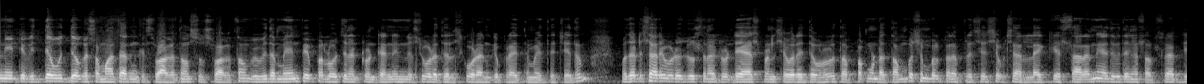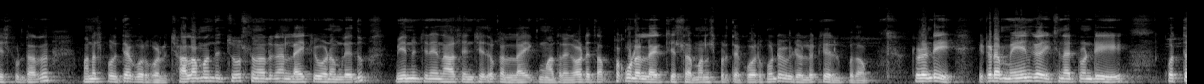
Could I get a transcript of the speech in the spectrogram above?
నేటి విద్యా ఉద్యోగ సమాచారానికి స్వాగతం సుస్వాగతం. వివిధ మెయిన్ పేపర్లో వచ్చినటువంటి అన్ని న్యూస్ కూడా తెలుసుకోవడానికి ప్రయత్నం అయితే చేద్దాం. మొదటిసారి వీడియో చూస్తున్నటువంటి యాస్పెంట్స్ ఎవరైతే ఉన్నారో తప్పకుండా తమ్ము సింబల్ పైన ప్రెస్ చేసి ఒకసారి లైక్ చేస్తారని అదేవిధంగా సబ్స్క్రైబ్ చేసుకుంటారని మనస్ఫూర్తిగా కోరుకోండి. చాలామంది చూస్తున్నారు కానీ లైక్ ఇవ్వడం లేదు. మీ నుంచి నేను ఆశించేది ఒక లైక్ మాత్రమే. కాబట్టి తప్పకుండా లైక్ చేస్తారు మనస్ఫూర్తిగా కోరుకుంటూ వీడియోలోకి వెళ్ళిపోదాం. చూడండి ఇక్కడ మెయిన్గా ఇచ్చినటువంటి కొత్త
